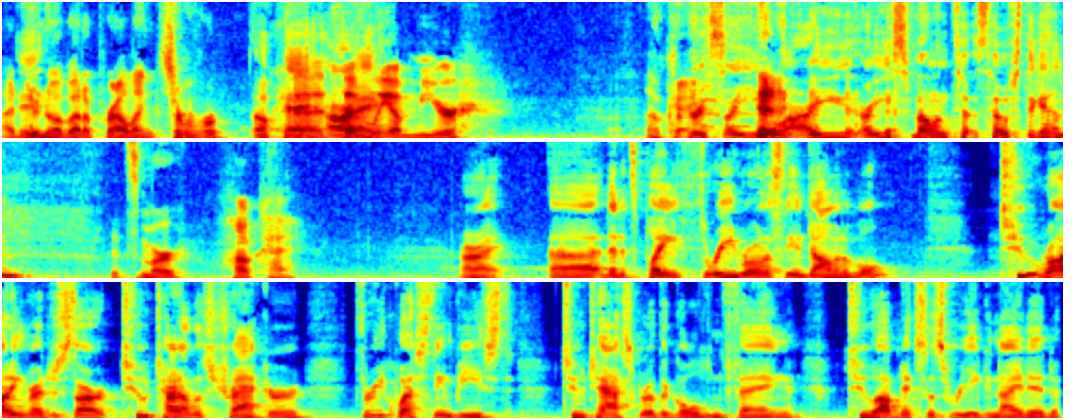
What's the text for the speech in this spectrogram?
I do It- know about a prowling Super Perp. Okay, Uh, it's all right. definitely a mirror. Okay. Chris, are you are you are you smelling to- toast again? it's Mur. Okay. All right. Uh, then it's playing three Rhonas the Indomitable, two Rotting Regisaur, two Tireless Tracker, three Questing Beast, two Tasigur of the Golden Fang, two Ob Nixilis Reignited,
